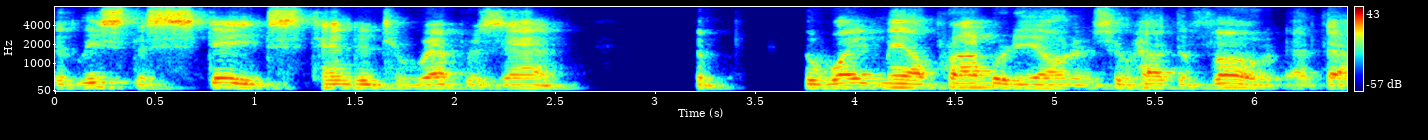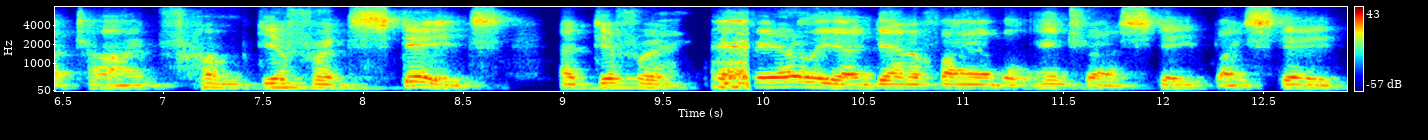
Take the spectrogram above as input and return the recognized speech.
at least the states tended to represent the, the white male property owners who had the vote at that time from different states had different fairly identifiable interests state by state.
